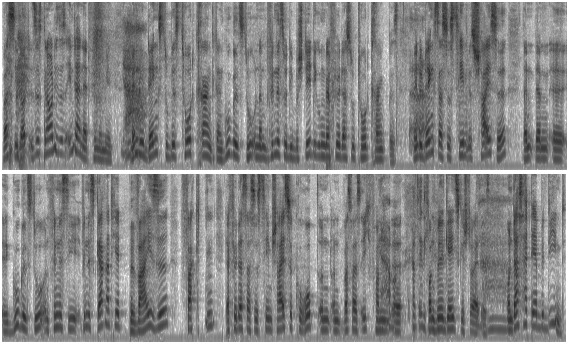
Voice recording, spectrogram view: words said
was die Leute. Es ist genau dieses Internetphänomen. Ja. Wenn du denkst, du bist todkrank, dann googelst du und dann findest du die Bestätigung dafür, dass du todkrank bist. Wenn du denkst, das System ist scheiße, dann, dann äh, äh, googelst du und findest die, findest garantiert Beweise, Fakten dafür, dass das System scheiße, korrupt und, und was weiß ich von, Ja, aber äh, ehrlich- von Bill Gates gesteuert ist. Und das hat der bedient.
